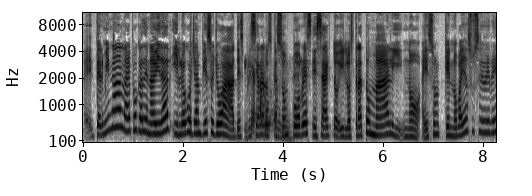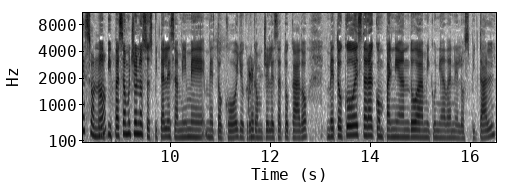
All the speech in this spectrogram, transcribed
eh, termina la época de Navidad y luego ya empiezo yo a despreciar a los que son pobres, exacto, y los trato mal y no, eso, que no vaya a suceder eso, ¿no? Y, pasa mucho en los hospitales, a mí me, me tocó, yo creo que a muchos les ha tocado, me tocó estar acompañando a mi cuñada en el hospital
